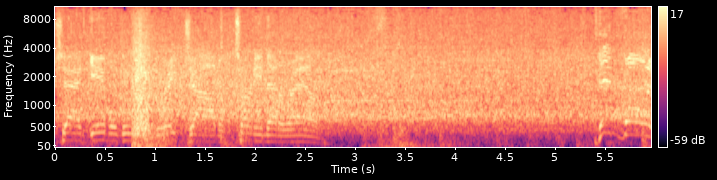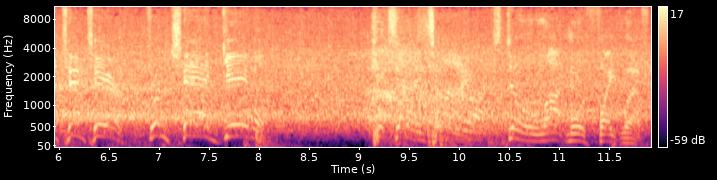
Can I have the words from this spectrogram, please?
Chad Gable doing a great job of turning that around. Pinfall attempt here from Chad Gable. Kicks out in time. Still a lot more fight left.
